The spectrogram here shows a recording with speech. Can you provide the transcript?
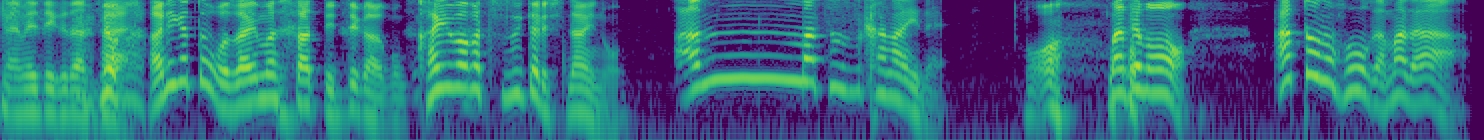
やめてくだでさい。もありがとうございましたって言ってから会話が続いたりしないの？あんま続かないね。あまあでも、後の方がまだ、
